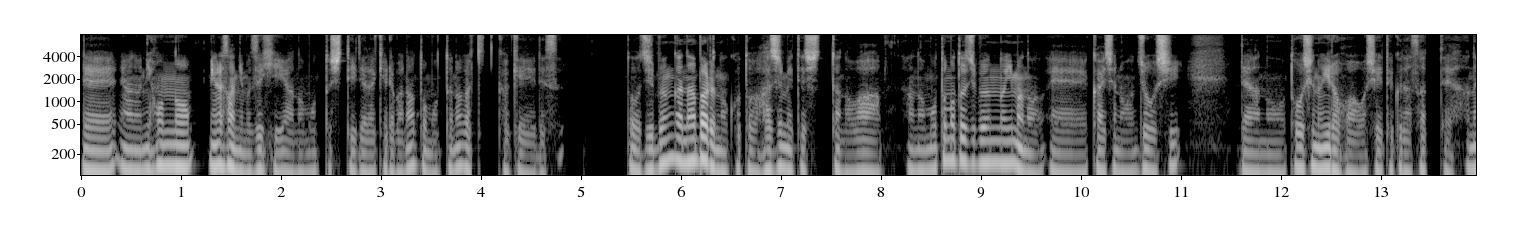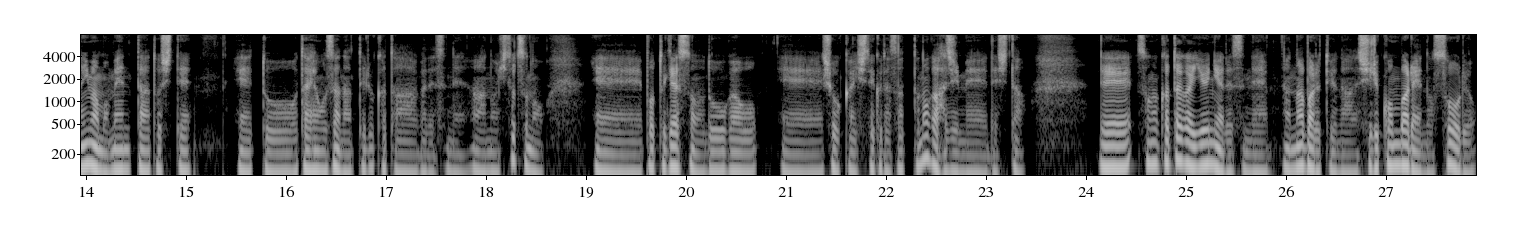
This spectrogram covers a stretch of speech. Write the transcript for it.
で、あの日本の皆さんにもぜひあのもっと知っていただければなと思ったのがきっかけです。と自分がナバルのことを初めて知ったのは、もともと自分の今の、えー会社の上司で、あの、投資のイラフォを教えてくださって、あの、今もメンターとして、えっ、と、大変お世話になっている方がですね、あの、一つの、えーポッドキャストの動画を、えー紹介してくださったのが初めでした。で、その方が言うにはですね、ナバルというのはシリコンバレーの僧侶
